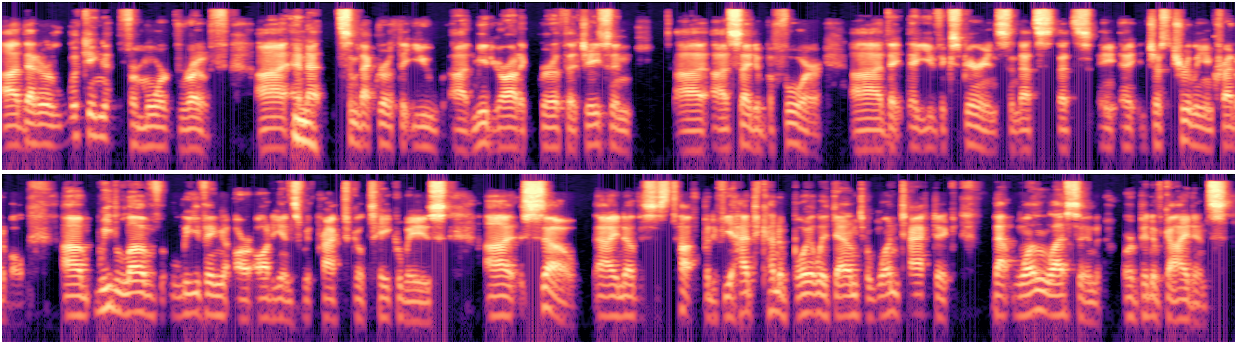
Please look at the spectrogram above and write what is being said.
uh, that are looking for more growth, mm. and hmm. that some of that growth that you uh, meteoric growth that Jason uh, uh, cited before uh, that, that you've experienced, and that's that's a, a, just truly incredible. Um, we love leaving our audience with practical takeaways. Uh, so I know this is tough, but if you had to kind of boil it down to one tactic, that one lesson or bit of guidance.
